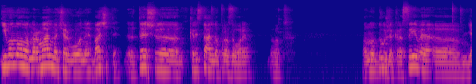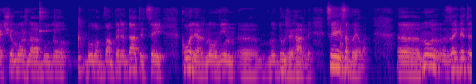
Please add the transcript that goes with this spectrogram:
І воно нормально червоне, бачите? Е, Теж е, кристально прозоре. От. Воно дуже красиве. Е, якщо можна було, було б вам передати цей колір, ну він е, ну, дуже гарний. Це Ізабела. Е, ну, зайдете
